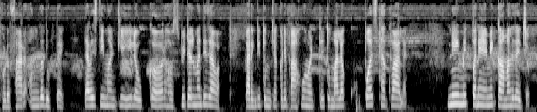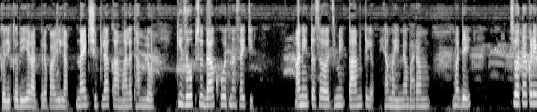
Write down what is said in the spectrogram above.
थोडंफार अंग दुखतं आहे त्यावेळेस ती म्हटली लवकर हॉस्पिटलमध्ये जावा. कारण की तुमच्याकडे पाहून वाटते तुम्हाला खूपच थकवा आला आहे नियमितपणे मी कामाला जायचो. कधी कधी रात्रपाळीला नाईट शिफ्टला कामाला थांबलो की झोपसुद्धा होत नसायची. आणि तसंच मी काम केलं. ह्या महिनाभरामध्ये स्वतःकडे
